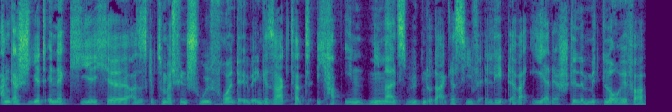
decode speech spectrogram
engagiert in der Kirche. Also es gibt zum Beispiel einen Schulfreund, der über ihn gesagt hat, ich habe ihn niemals wütend oder aggressiv erlebt. Er war eher der stille Mitläufer,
